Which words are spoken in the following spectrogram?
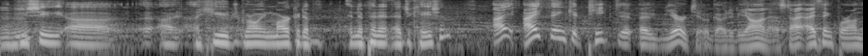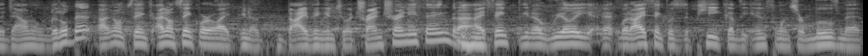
Mm-hmm. You see uh, a, a huge growing market of independent education. I, I think it peaked a, a year or two ago. To be honest, I, I think we're on the down a little bit. I don't think I don't think we're like you know diving into a trench or anything. But I, I mm-hmm. think you know really uh, what I think was the peak of the influencer movement.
